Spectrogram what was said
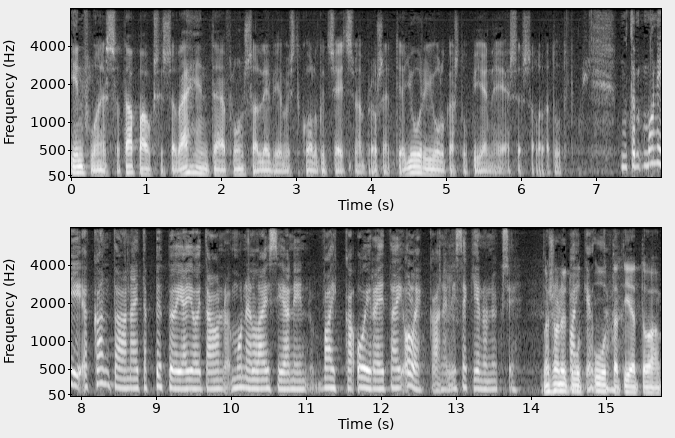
influenssatapauksessa vähentää flunssan leviämistä 37 prosenttia. Juuri julkaistu PNESS oleva tutkimus. Mutta moni kantaa näitä pöpöjä, joita on monenlaisia, niin vaikka oireita ei olekaan. Eli sekin on yksi No se on nyt uutta tietoa.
